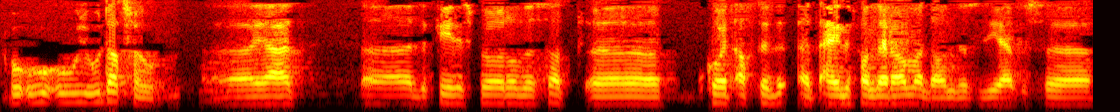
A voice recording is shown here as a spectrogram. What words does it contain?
hoe, hoe, hoe, hoe dat zo? Eh, ja, eh, de vierde speelronde zat eh, kort achter het einde van de Ramadan, dus die hebben ze,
